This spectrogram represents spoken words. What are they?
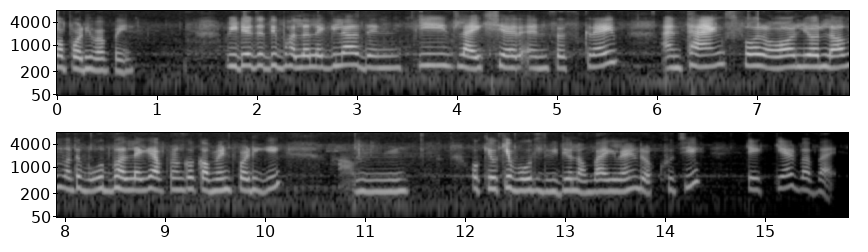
କ ପଢ଼ିବା ପାଇଁ ଭିଡ଼ିଓ ଯଦି ଭଲ ଲାଗିଲା then please like share and subscribe and thanks for all your love ମୋତେ ବହୁତ ଭଲ ଲାଗେ ଆପଣଙ୍କ କମେଣ୍ଟ ପଢ଼ିକି ଓକେ ଓକେ ବହୁତ ଭିଡ଼ିଓ ଲମ୍ବା ହେଇଗଲାଣି ରଖୁଛି ଟେକ୍ କେୟାର୍ ବାଏ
